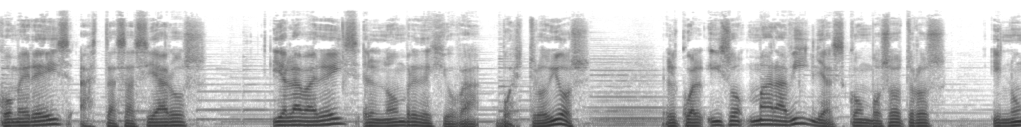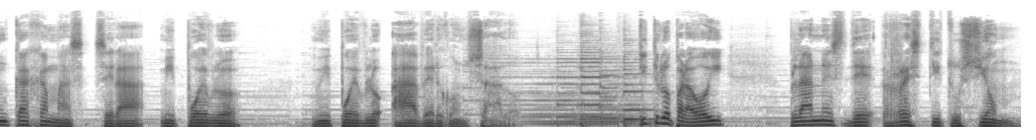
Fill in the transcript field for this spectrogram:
Comeréis hasta saciaros y alabaréis el nombre de Jehová, vuestro Dios, el cual hizo maravillas con vosotros y nunca jamás será mi pueblo, mi pueblo avergonzado. Título para hoy, planes de restitución.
